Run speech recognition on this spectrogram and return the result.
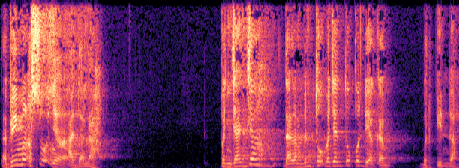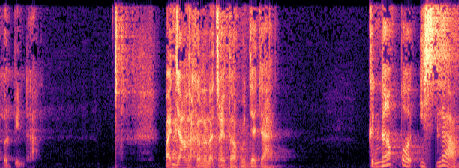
Tapi maksudnya adalah penjajah dalam bentuk macam tu pun dia akan berpindah-berpindah. Panjanglah kalau nak cerita penjajahan. Kenapa Islam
